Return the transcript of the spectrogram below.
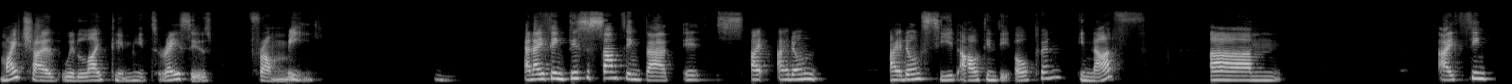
my child will likely meet racism from me. And I think this is something that it's I, I don't I don't see it out in the open enough. Um, I think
